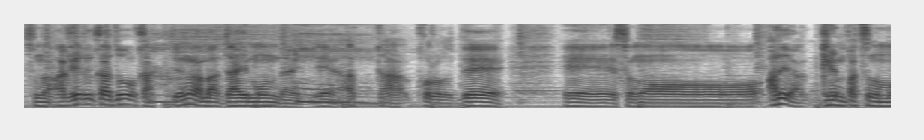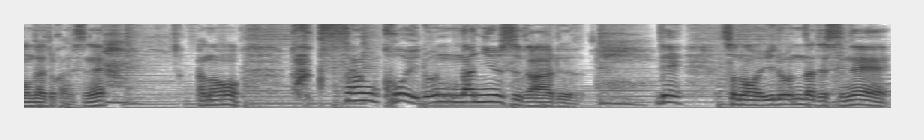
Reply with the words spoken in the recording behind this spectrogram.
その上げるかどうかっていうのがまあ大問題であった頃で、えー、そのあるいは原発の問題とかですね、はい、あのたくさんこういろんなニュースがある。でそのいろんなですね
